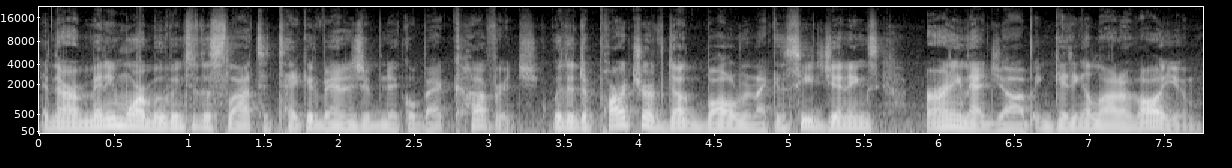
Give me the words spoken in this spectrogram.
and there are many more moving to the slot to take advantage of nickelback coverage. With the departure of Doug Baldwin, I can see Jennings earning that job and getting a lot of volume.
